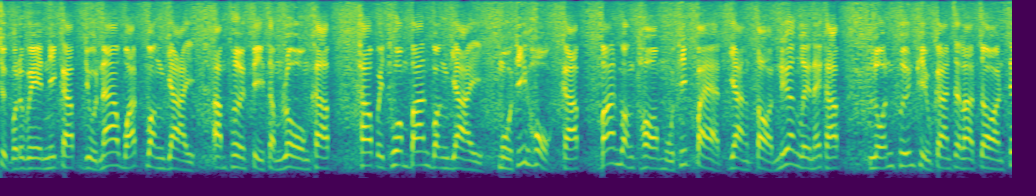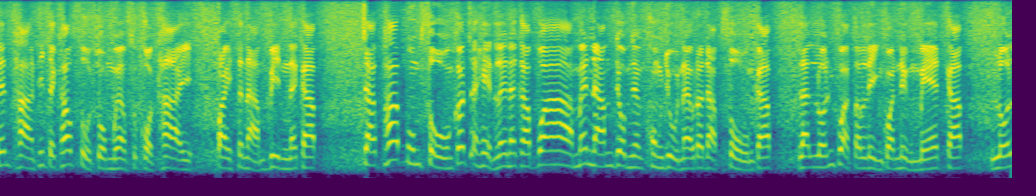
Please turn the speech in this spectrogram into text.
จุดบริเวณนี้ครับอยู่หน้าวัดวังใหญ่อำเภอศรีสำโรงครับเข้าไปท่วมบ้านวังใหญ่ หมู่ที่ 6 ครับ บ้านวังทองหมู่ที่ 8 อย่างต่อเนื่องเลยนะครับล้นพื้นผิวการจราจร เส้นทางที่จะเข้าสู่ตัวเมืองสุโขทัยไปสนามบินนะครับ จากภาพมุมสูงก็จะเห็นเลยนะครับว่าแม่น้ำยมยังคงอยู่ในระดับสูงครับและล้นกว่าตลิ่งกว่า 1 เมตรครับล้น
